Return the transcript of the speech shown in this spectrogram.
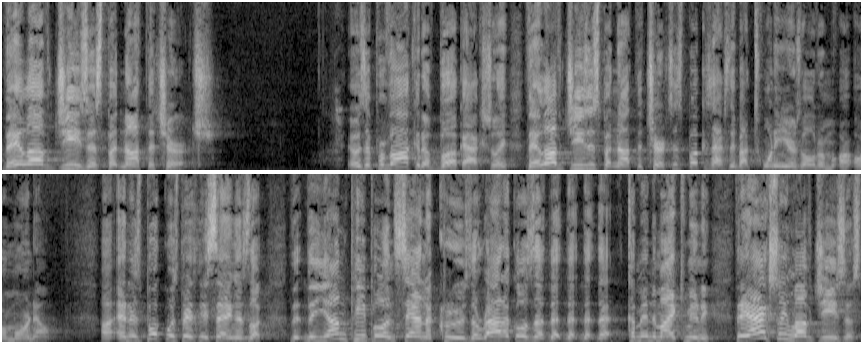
They Love Jesus But Not the Church. It was a provocative book, actually. They love Jesus, but not the church. This book is actually about 20 years old or, or, or more now. Uh, and his book was basically saying is, look, the, the, young people in Santa Cruz, the radicals that, that, that, that come into my community, they actually love Jesus.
